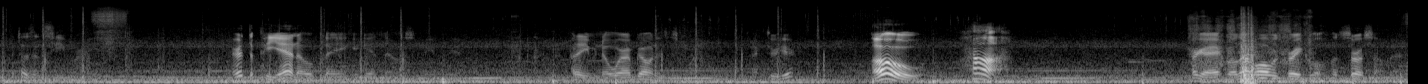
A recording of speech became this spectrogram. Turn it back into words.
That doesn't seem right. I heard the piano playing again, though, so maybe... I don't even know where I'm going at this point. Back through here? Oh! Huh. Okay, well that wall was breakable. Let's throw something at it.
